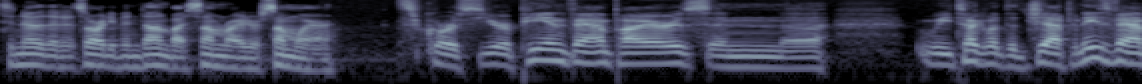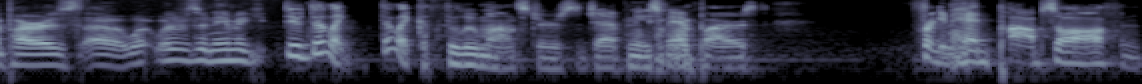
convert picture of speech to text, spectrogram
to know that it's already been done by some writer somewhere. It's, of course, European vampires, and uh, we talk about the Japanese vampires. Uh, what, what was their name again? Dude, they're like they're like Cthulhu monsters, the Japanese vampires. Friggin' head pops off and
